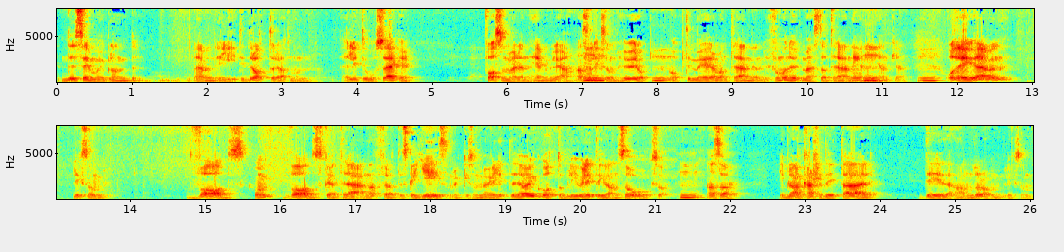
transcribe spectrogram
Det ser man ju ibland även elitidrottare att man är lite osäker vad som är den hemliga. Alltså Mm. liksom hur op- Mm. optimerar man träningen? Hur får man ut mest av träningen Mm. egentligen? Mm. Och det är ju även liksom vad, om, vad ska jag träna för att det ska ge så mycket som möjligt? Det har ju gått och blivit lite grann så också. Mm. Alltså, ibland kanske det inte är det det handlar om. Liksom,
